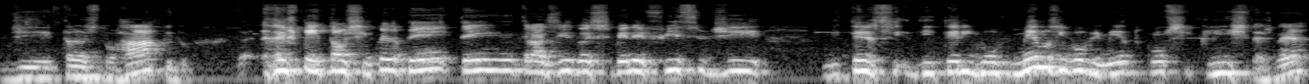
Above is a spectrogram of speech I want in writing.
de trânsito rápido, respeitar os 50 tem, tem trazido esse benefício de, de ter, de ter envolv- menos envolvimento com ciclistas, né?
